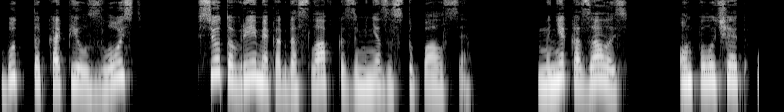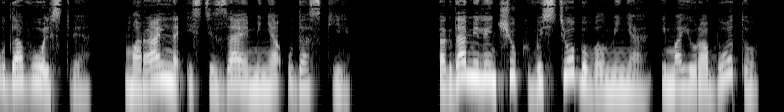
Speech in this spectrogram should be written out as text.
будто копил злость все то время, когда Славка за меня заступался. Мне казалось, он получает удовольствие, морально истязая меня у доски. Когда Меленчук выстебывал меня и мою работу,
